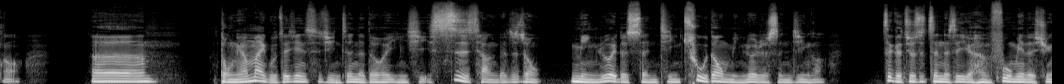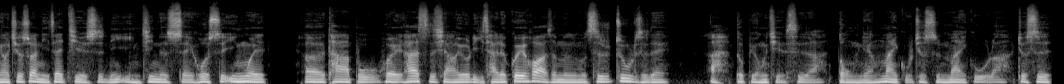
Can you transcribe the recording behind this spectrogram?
哦。呃，董娘卖股这件事情，真的都会引起市场的这种敏锐的神经，触动敏锐的神经啊、哦。这个就是真的是一个很负面的讯号。就算你在解释你引进了谁，或是因为呃他不会，他是想要有理财的规划，什么什么之诸如此类。啊，都不用解释啊，董娘卖股就是卖股啦，就是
